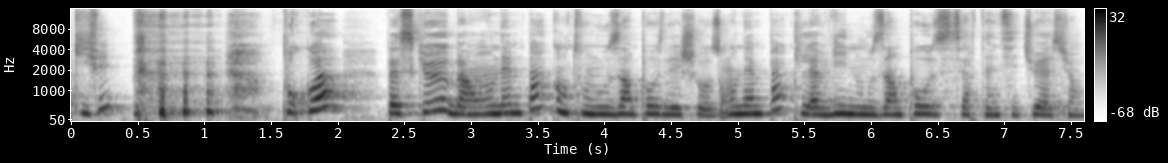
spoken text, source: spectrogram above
kiffer. Pourquoi? Parce que bah, on n'aime pas quand on nous impose les choses. On n'aime pas que la vie nous impose certaines situations.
